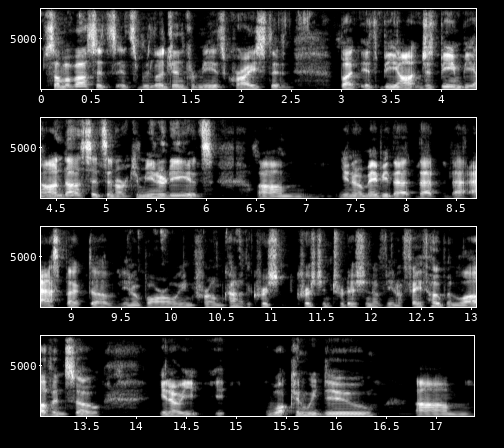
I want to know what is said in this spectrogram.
some of us it's it's religion, for me it's Christ and but it's beyond just being beyond us, it's in our community, it's um you know maybe that that that aspect of you know borrowing from kind of the Christ, Christian tradition of you know faith, hope, and love, and so you know what can we do um,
